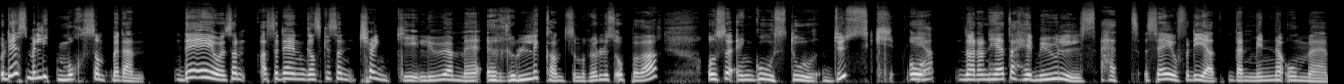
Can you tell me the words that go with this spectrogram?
Og det som er litt morsomt med den, det er jo en sånn Altså, det er en ganske sånn chunky lue med rullekant som rulles oppover, og så en god, stor dusk. Og Ja. når den heter Hemulens hett, så er jo fordi at den minner om eh,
